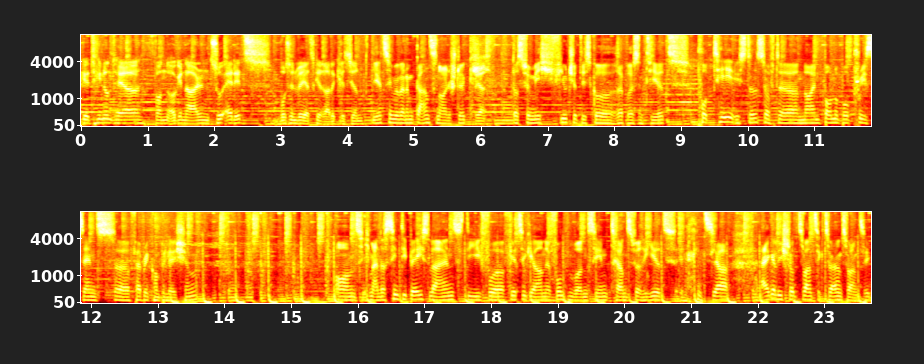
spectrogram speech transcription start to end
Es geht hin und her von Originalen zu Edits. Wo sind wir jetzt gerade, Christian? Jetzt sind wir bei einem ganz neuen Stück, ja. das für mich Future Disco repräsentiert. Poté ist das auf der neuen Bonobo Presents uh, Fabric Compilation. Und ich meine, das sind die Basslines, die vor 40 Jahren erfunden worden sind, transferiert ins Jahr eigentlich schon 2022.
